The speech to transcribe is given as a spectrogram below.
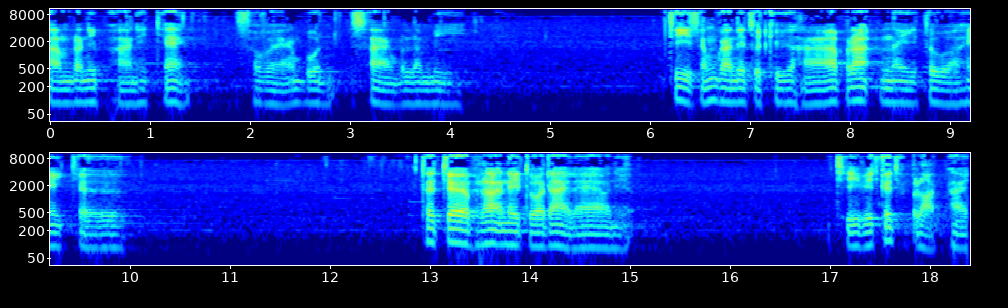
ทำพระนิพพานให้แจ้งสแสวงบุญสร้างบารมี ที่สำคัญที่สุดคือหาพระในตัวให้เจอ ถ้าเจอพระในตัวได้แล้วเนี่ย ชีวิตก็จะปลอดภัย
